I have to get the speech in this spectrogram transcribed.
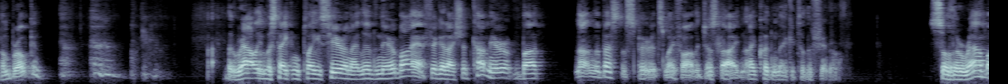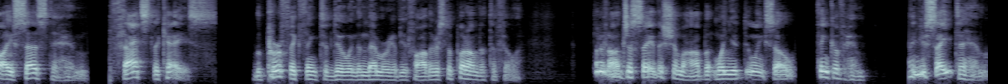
I'm broken." The rally was taking place here and I lived nearby. I figured I should come here, but not in the best of spirits. My father just died and I couldn't make it to the funeral. So the rabbi says to him, if that's the case, the perfect thing to do in the memory of your father is to put on the tefillin. Put it on, just say the Shema, but when you're doing so, think of him. And you say to him,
